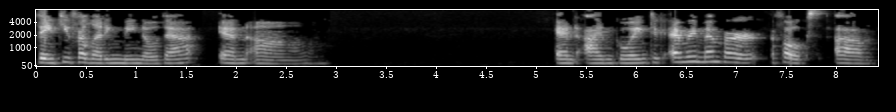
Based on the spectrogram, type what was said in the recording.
thank you for letting me know that. And, um, and I'm going to, and remember folks, um,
